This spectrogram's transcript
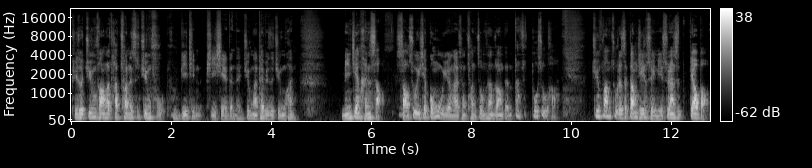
譬如说军方呢，他穿的是军服、笔挺、皮鞋等等，军官特别是军官，民间很少，少数一些公务员啊，像穿中山装等，但是多数哈，军方住的是钢筋水泥，虽然是碉堡，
